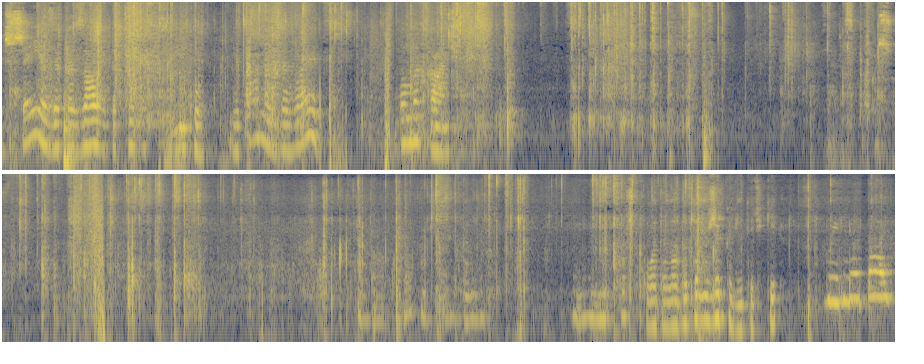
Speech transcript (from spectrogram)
І ще я заказала таку рослинку, яка називається домикання. пошкодила, бо там вже квіточки виглядають.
